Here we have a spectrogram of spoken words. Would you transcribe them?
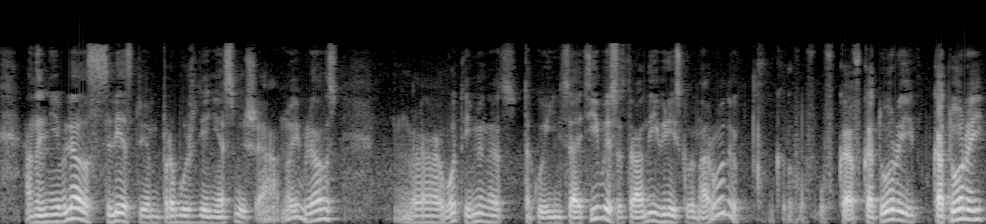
оно не являлось следствием пробуждения свыше, а оно являлось вот именно такой инициативой со стороны еврейского народа, в которой, в которой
